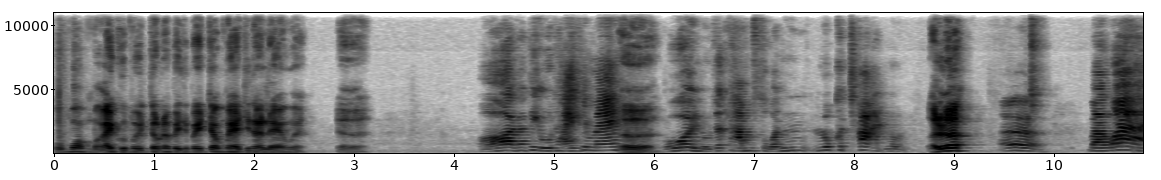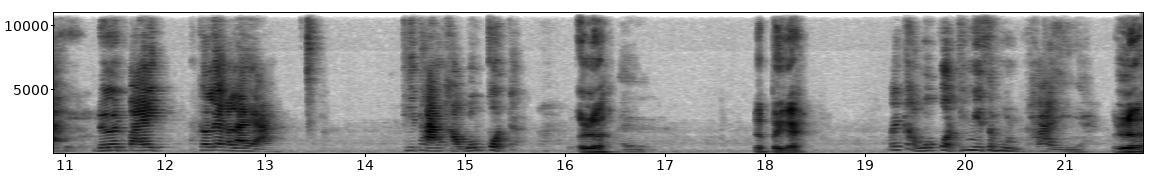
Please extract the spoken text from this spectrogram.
ผมมอบหมายคุณไปตรงนั้นไปไปนเจ้าแม่ที่นั่นแล้วไงเอออ๋อถ้าที่อุทัยใช่ไหมเออโอ้ยหนูจะทำสวนลูกชาตินุ่น เออเหรอเออแบบว่าเดินไปเขาเรียกอะไรอะ ที่ทางเขาวงกฏอะ เออเหรอเออ แล้วเป็นไงเป็นเขาวงกฏที่มีสมุนไพรไง เหรอ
